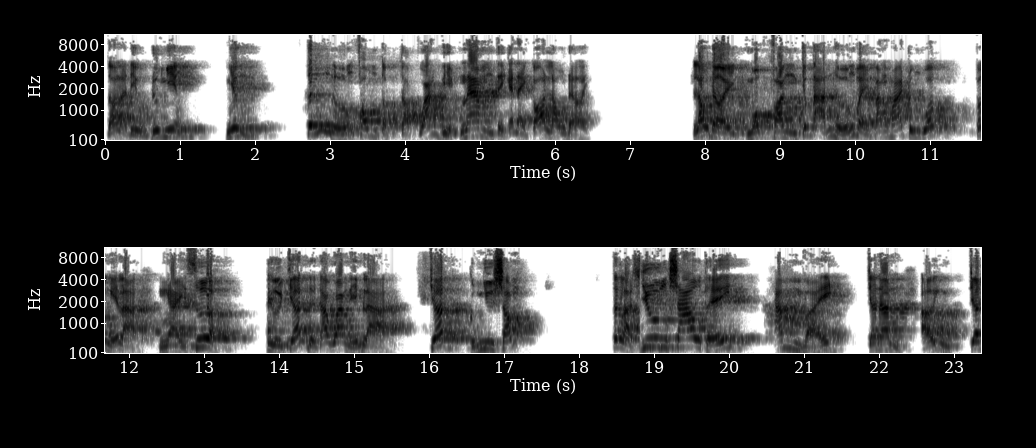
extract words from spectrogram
Đó là điều đương nhiên. Nhưng, tín ngưỡng phong tục tập quán việt nam thì cái này có lâu đời. Lâu đời một phần chúng ta ảnh hưởng về văn hóa trung quốc. Có nghĩa là ngày xưa, người chết người ta quan niệm là chết cũng như sống. Tức là dương sao thể âm vậy cho nên, ở trên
